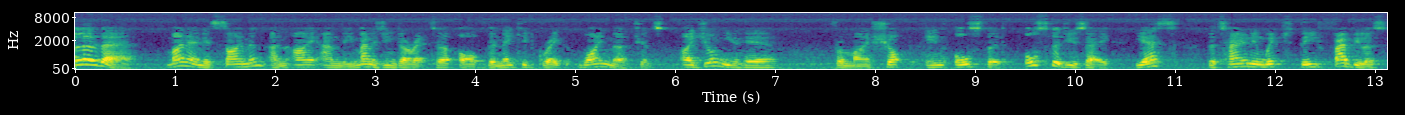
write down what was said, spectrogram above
Hello there. My name is Simon and I am the Managing Director of the Naked Grape Wine Merchants. I join you here from my shop in Alresford. Alresford, you say? Yes, the town in which the fabulous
